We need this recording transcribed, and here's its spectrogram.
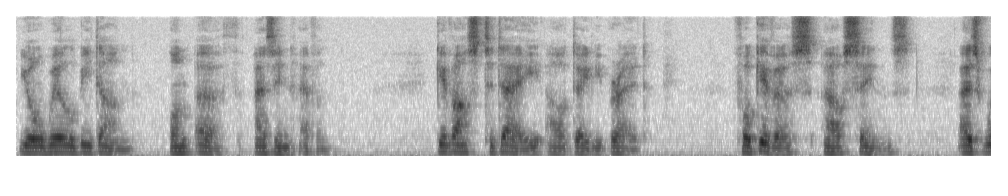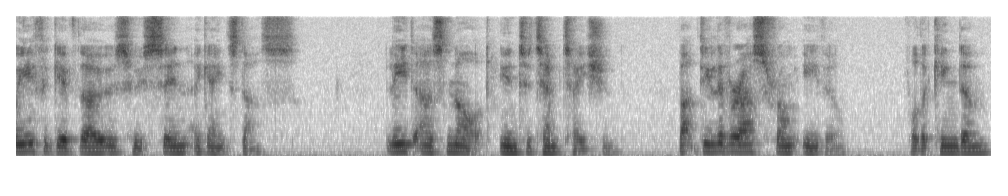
your will be done, on earth as in heaven. Give us today our daily bread. Forgive us our sins, as we forgive those who sin against us. Lead us not into temptation, but deliver us from evil. For the kingdom,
